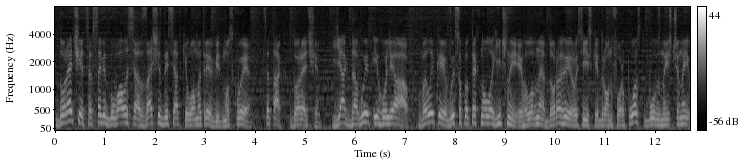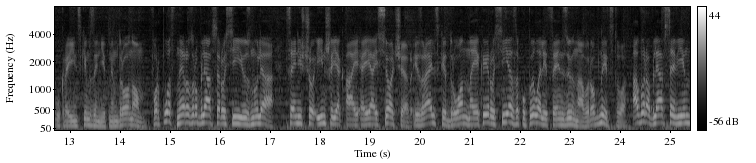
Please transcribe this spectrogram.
До речі, це все відбувалося за 60 кілометрів від Москви. Це так, до речі, як Давид і Голіаф, великий високотехнологічний і головне дорогий російський дрон Форпост був знищений українським зенітним дроном. Форпост не розроблявся Росією з нуля. Це ніщо інше, як IAI Searcher – ізраїльський дрон, на який Росія закупила ліцензію на виробництво. А вироблявся він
